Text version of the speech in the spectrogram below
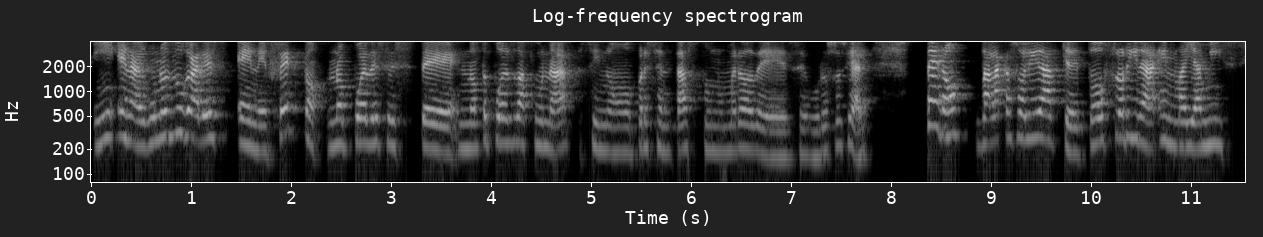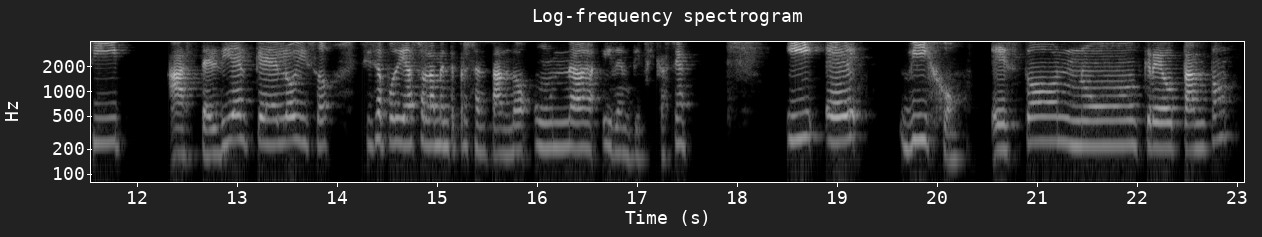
Y en algunos lugares, en efecto, no puedes, este, no te puedes vacunar si no presentas tu número de seguro social. Pero da la casualidad que de todo Florida, en Miami, sí, hasta el día en que lo hizo, sí se podía solamente presentando una identificación. Y él dijo, esto no creo tanto,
